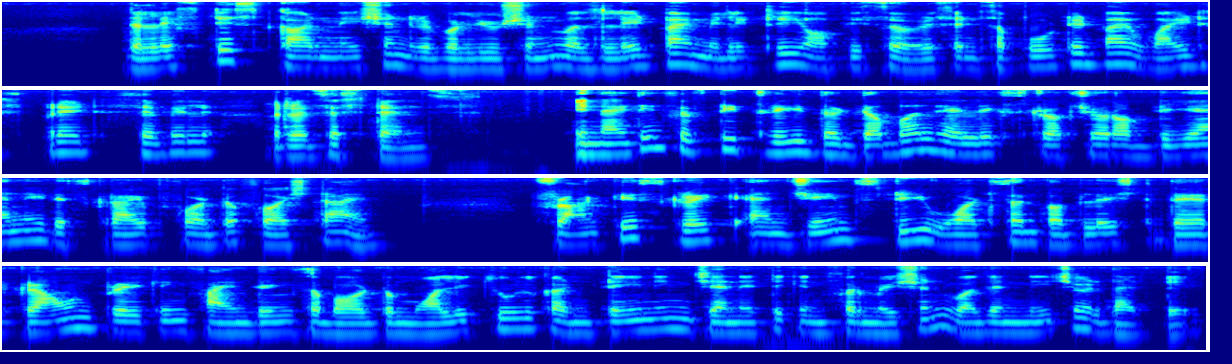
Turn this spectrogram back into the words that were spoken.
The leftist Carnation Revolution was led by military officers and supported by widespread civil resistance. In 1953, the double helix structure of DNA described for the first time. Francis Crick and James D. Watson published their groundbreaking findings about the molecule containing genetic information was in Nature that day.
